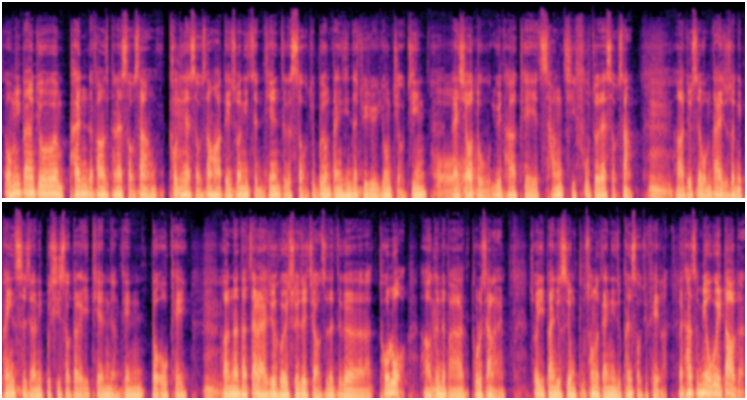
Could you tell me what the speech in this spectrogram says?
我们一般就用喷的方式喷在手上，扣停在手上的话，等于说你整天这个手就不用担心再去用酒精来消毒，因为它可以长期附着在手上。嗯，啊，就是我们大概就说你喷一次，只要你不洗手，大概一天两天都 OK。嗯，啊，那那再来就会随着饺子的这个脱落，啊，跟着把它脱落下来。所以一般就是用补充的概念，就喷手就可以了。而它是没有味道的，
